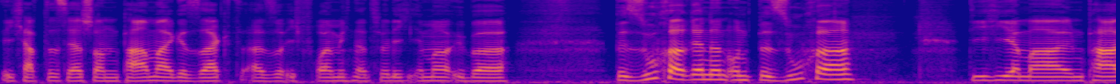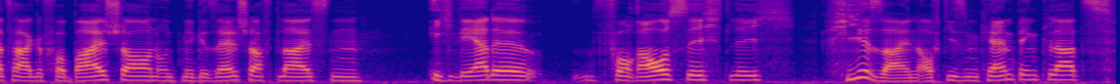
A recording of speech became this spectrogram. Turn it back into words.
Ich habe das ja schon ein paar Mal gesagt. Also ich freue mich natürlich immer über Besucherinnen und Besucher die hier mal ein paar Tage vorbeischauen und mir Gesellschaft leisten. Ich werde voraussichtlich hier sein auf diesem Campingplatz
